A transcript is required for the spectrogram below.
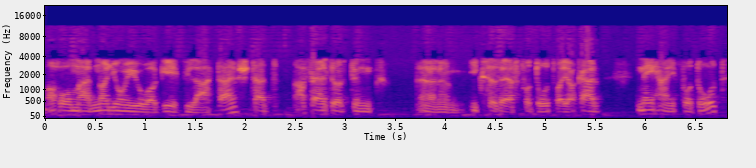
ahol már nagyon jó a gépi látás, tehát ha feltöltünk x ezer fotót, vagy akár néhány fotót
